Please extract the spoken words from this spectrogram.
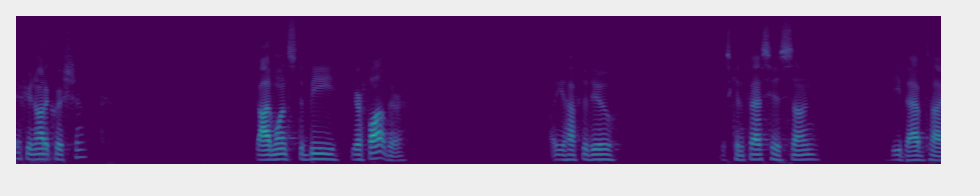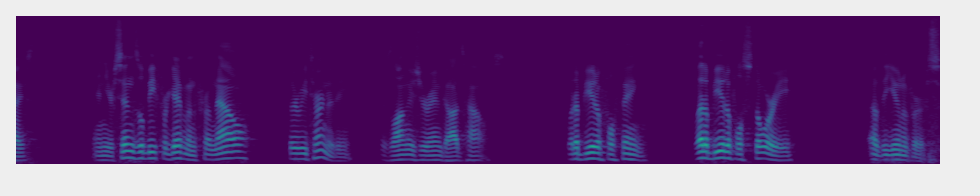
If you're not a Christian, God wants to be your father. All you have to do is confess his son, be baptized, and your sins will be forgiven from now through eternity as long as you're in God's house. What a beautiful thing. What a beautiful story of the universe.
